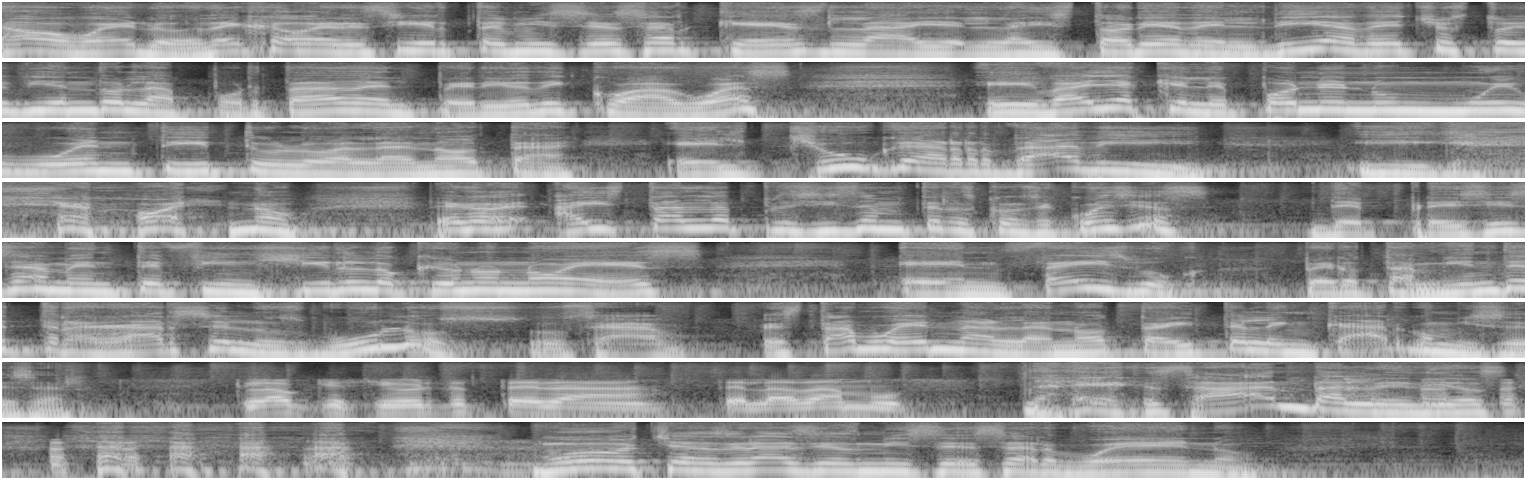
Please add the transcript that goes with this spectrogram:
No, bueno, déjame decirte, mi César, que es la, historia del día. De hecho, estoy viendo la portada del periódico Aguas y vaya que le ponen un muy buen título a la nota, El Sugar Daddy. Y bueno, ahí están precisamente las consecuencias de precisamente fingir lo que uno no es en Facebook, pero también de tragarse los bulos. O sea, está buena la nota, ahí te la encargo, mi César. Claro que sí, ahorita te la, te la damos. Ándale, Dios. Muchas gracias, mi César. Bueno,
